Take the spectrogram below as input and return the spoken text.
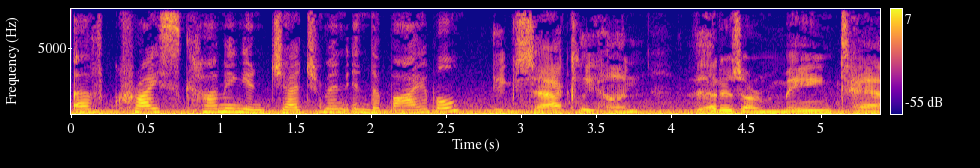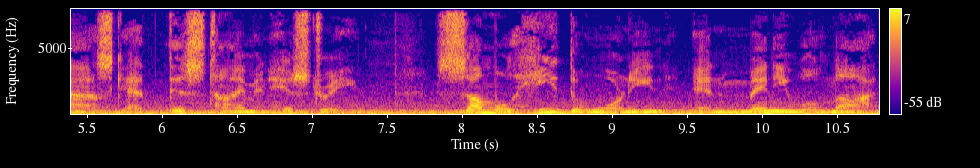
of Christ's coming and judgment in the Bible? Exactly, hun. That is our main task at this time in history. Some will heed the warning, and many will not.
